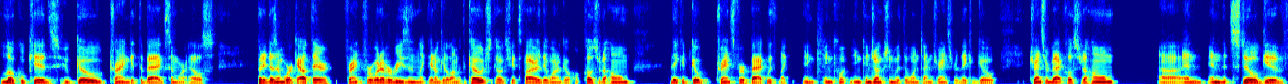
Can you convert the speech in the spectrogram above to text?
local kids who go try and get the bag somewhere else, but it doesn't work out there for for whatever reason. Like they don't get along with the coach. The coach gets fired. They want to go closer to home. They could go transfer back with like in in, in conjunction with the one time transfer. They could go transfer back closer to home, uh, and and still give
